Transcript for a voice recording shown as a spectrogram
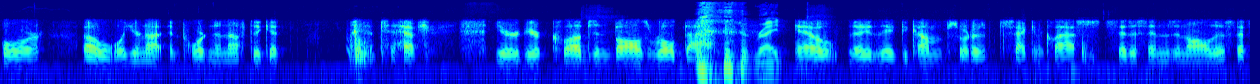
or oh well, you're not important enough to get to have your your clubs and balls rolled back. right. You know, they they become sort of second class citizens in all this. That's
